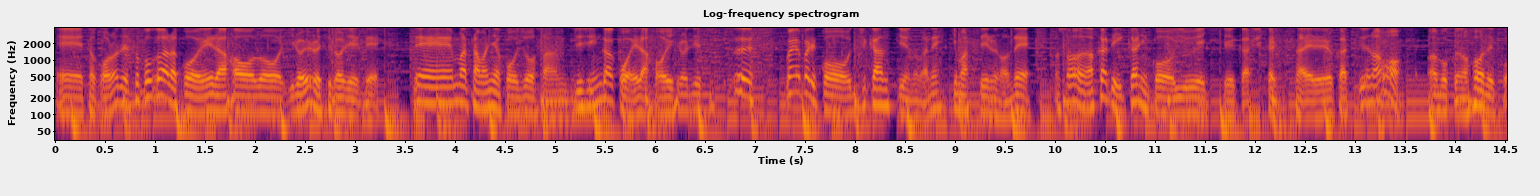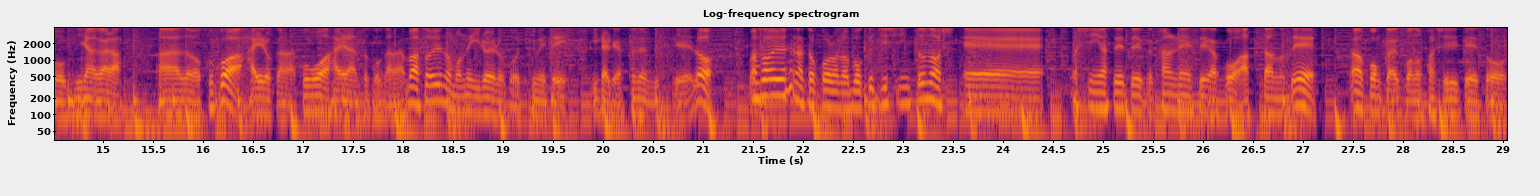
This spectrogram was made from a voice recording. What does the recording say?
えー、ところでそこからこう枝葉をいろいろ広げてで、まあ、たまにはこうジョーさん自身がこう枝葉を広げつつ、まあ、やっぱりこう時間っていうのがね決まっているのでその中でいかにこう有益というかしっかり伝えられるかっていうのも、まあ、僕の方でこう見ながらあのここは入ろうかなここは入らんとこかなまあそういうのもねいろいろこう決めていたりはするんですけれど、まあ、そういうふうなところの僕自身との、えー、親和性というか関連性がこうあったので、まあ、今回このファシリテートを、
